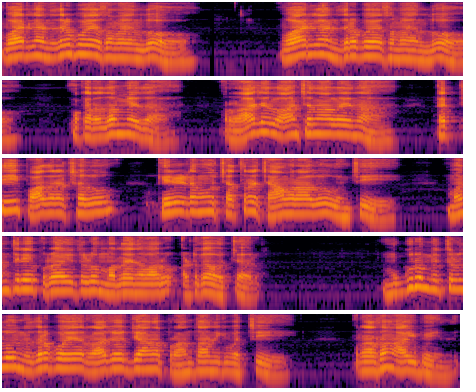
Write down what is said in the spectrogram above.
వారిలా నిద్రపోయే సమయంలో వారిలా నిద్రపోయే సమయంలో ఒక రథం మీద రాజ లాంఛనాలైన కత్తి పాదరక్షలు కిరీటము ఛత్ర చామరాలు ఉంచి మంత్రి పురోహితుడు మొదలైన వారు అటుగా వచ్చారు. ముగ్గురు మిత్రులు నిద్రపోయే రాజోద్యాన ప్రాంతానికి వచ్చి రథం ఆగిపోయింది.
